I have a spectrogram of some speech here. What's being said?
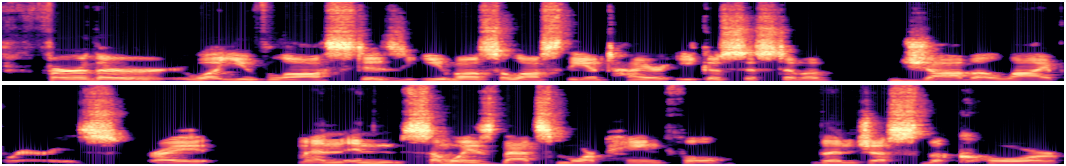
further, what you've lost is you've also lost the entire ecosystem of Java libraries, right? And in some ways, that's more painful than just the core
